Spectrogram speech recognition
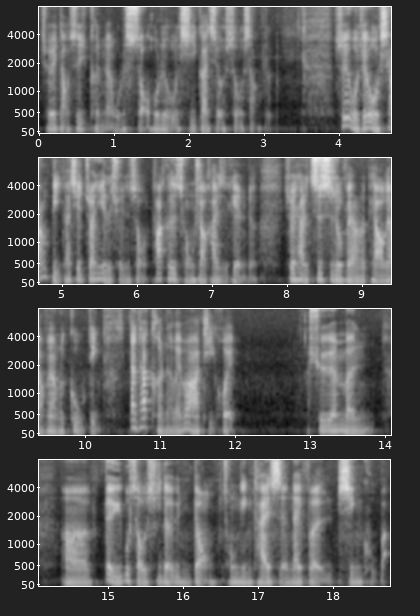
所以导致可能我的手或者我膝盖是有受伤的。所以我觉得我相比那些专业的选手，他可是从小开始练的，所以他的姿势就非常的漂亮，非常的固定。但他可能没办法体会学员们呃对于不熟悉的运动从零开始的那份辛苦吧。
